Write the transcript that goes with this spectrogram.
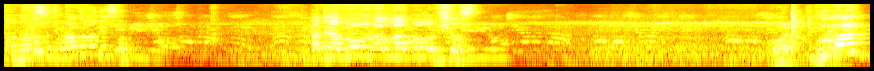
Ananı satayım ne yapıyor lan Gerson? Hadi lan ne olur Allah'ım ne olur bir şey olsun. Gol. Vur lan!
